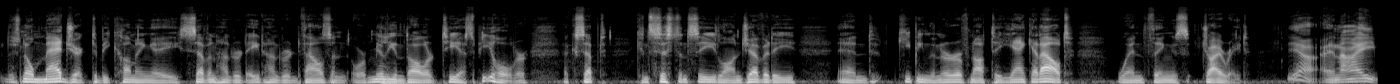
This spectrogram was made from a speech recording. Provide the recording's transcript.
There's no magic to becoming a 700, 800,000 or million dollar TSP holder except consistency, longevity, and keeping the nerve not to yank it out when things gyrate. Yeah, and I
